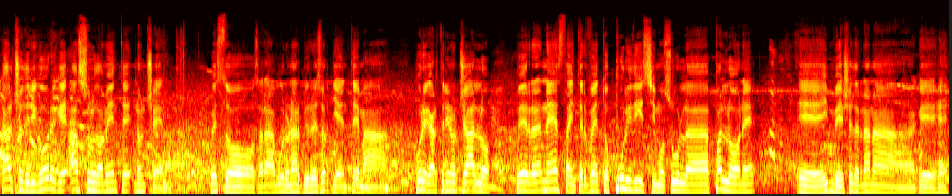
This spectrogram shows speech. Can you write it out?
Calcio di rigore che assolutamente non c'era. Questo sarà pure un arbitro esordiente ma pure cartellino giallo per Nesta. Intervento pulitissimo sul pallone. E invece Ternana che eh,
